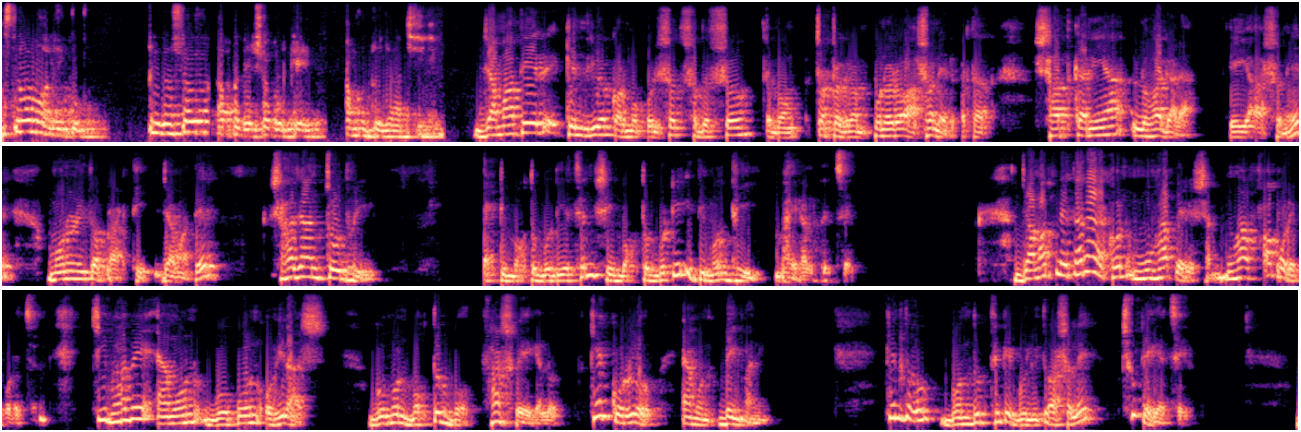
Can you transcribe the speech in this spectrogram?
আসসালামু আলাইকুম। প্রিয় দর্শক, আপনাদের সকলকে আমন্ত্রণ জানাচ্ছি। জামাতের কেন্দ্রীয় কর্ম পরিষদ সদস্য এবং চট্টগ্রাম পনেরো আসনের, অর্থাৎ সাতকানিয়া লোহাগাড়া, এই আসনের মনোনীত প্রার্থী জামাতের শাহজাহান চৌধুরী। একটি বক্তব্য দিয়েছেন, সেই বক্তব্যটি ইতিমধ্যেই ভাইরাল হয়েছে। জামাত নেতারা এখন মুহা পেরেশান, মুহা ফাপড়ে পড়েছেন। কীভাবে এমন গোপন অভিলাষ গোপন বক্তব্য ফাঁস হয়ে গেল। কে করল এমন বেইমানি? কিন্তু বন্দুক থেকে গুলি তো আসলে ছুটে গেছে।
